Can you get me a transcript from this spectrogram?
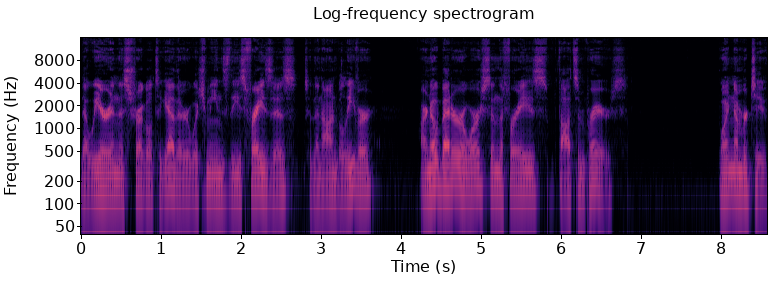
that we are in this struggle together, which means these phrases, to the non believer, are no better or worse than the phrase thoughts and prayers. Point number two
